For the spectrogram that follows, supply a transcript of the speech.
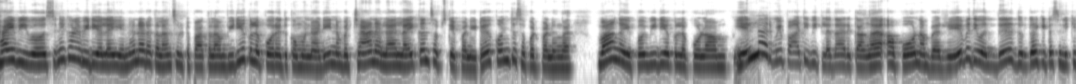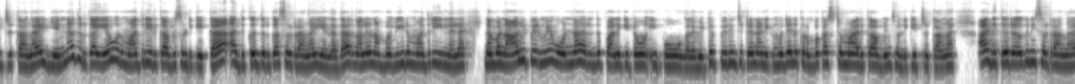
High viewers இன்னைக்கான வீடியோவில் என்ன நடக்கலாம்னு சொல்லிட்டு பார்க்கலாம். வீடியோக்குள்ளே போகிறதுக்கு முன்னாடி நம்ம சேனலை லைக் அண்ட் சப்ஸ்கிரைப் பண்ணிவிட்டு கொஞ்சம் சப்போர்ட் பண்ணுங்க. வாங்க இப்போ வீடியோக்குள்ளே போகலாம் எல்லாருமே பாட்டி வீட்டில் தான் இருக்காங்க. அப்போது நம்ம ரேவதி வந்து துர்கா கிட்ட சொல்லிக்கிட்டு இருக்காங்க. என்ன துர்கா? ஏன் ஒரு மாதிரி இருக்கா? அப்படின்னு சொல்லிட்டு கேட்க அதுக்கு துர்கா சொல்கிறாங்க என்னதான் இருந்தாலும் நம்ம வீடு மாதிரி இல்லைல்ல. நம்ம நாலு பேருமே ஒன்றா இருந்து பழகிட்டோம். இப்போ உங்களை விட்டு பிரிஞ்சுட்டேன்னு நினைக்கும் போது எனக்கு ரொம்ப கஷ்டமாக இருக்கா அப்படின்னு சொல்லிக்கிட்டு இருக்காங்க. அதுக்கு ரோகிணி சொல்கிறாங்க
